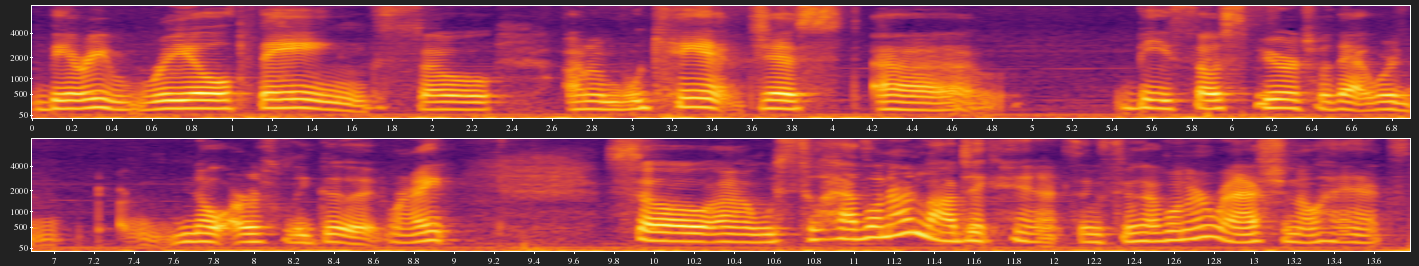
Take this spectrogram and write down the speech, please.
very real things. So um, we can't just uh, be so spiritual that we're no earthly good, right? So uh, we still have on our logic hats and we still have on our rational hats,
